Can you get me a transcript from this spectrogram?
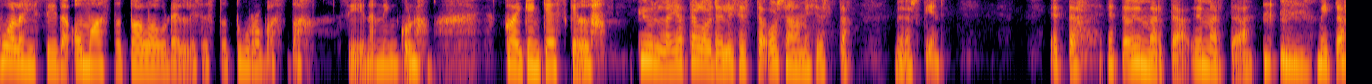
huolehi siitä omasta taloudellisesta turvasta siinä niin kuin kaiken keskellä. Kyllä, ja taloudellisesta osaamisesta myöskin että, että ymmärtää, ymmärtää, mitä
